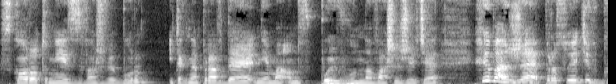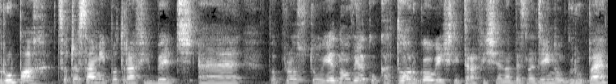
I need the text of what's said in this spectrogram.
skoro to nie jest wasz wybór i tak naprawdę nie ma on wpływu na wasze życie? Chyba, że pracujecie w grupach, co czasami potrafi być e, po prostu jedną wielką katorgą, jeśli trafi się na beznadziejną grupę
